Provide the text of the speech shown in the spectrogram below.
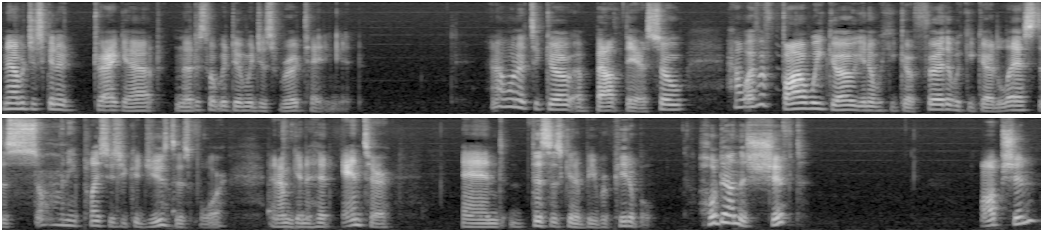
Now we're just going to drag out. Notice what we're doing, we're just rotating it. And I want it to go about there. So however far we go, you know, we could go further, we could go less. There's so many places you could use this for. And I'm going to hit enter and this is going to be repeatable. Hold down the shift, option,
